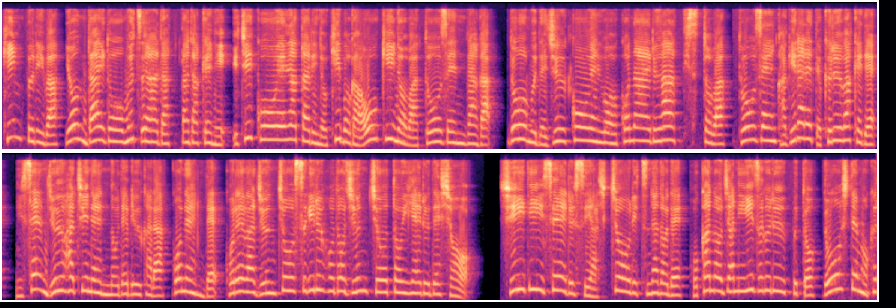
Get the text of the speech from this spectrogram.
キンプリは4大ドームツアーだっただけに1公演あたりの規模が大きいのは当然だが、ドームで10公演を行えるアーティストは当然限られてくるわけで、2018年のデビューから5年でこれは順調すぎるほど順調と言えるでしょう。CD セールスや視聴率などで他のジャニーズグループとどうしても比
